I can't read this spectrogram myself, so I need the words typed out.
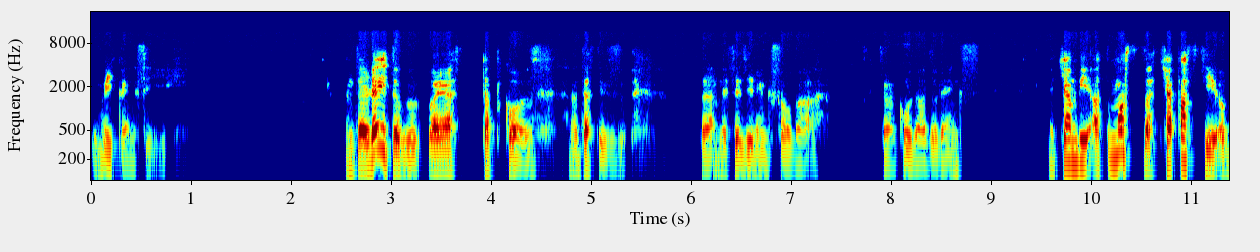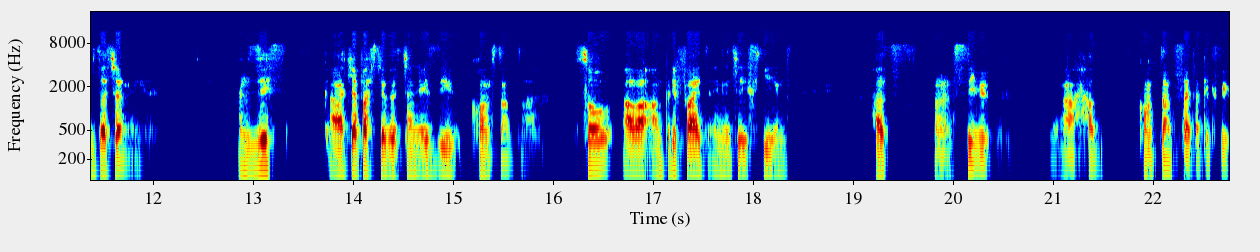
weak NCE. And the rate of wiretap codes, uh, that is the message length over the code add length, it can be at most the capacity of the channel. And this uh, capacity of the channel is constant. So our amplified energy scheme has uh, still uh, have constant ciphertext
